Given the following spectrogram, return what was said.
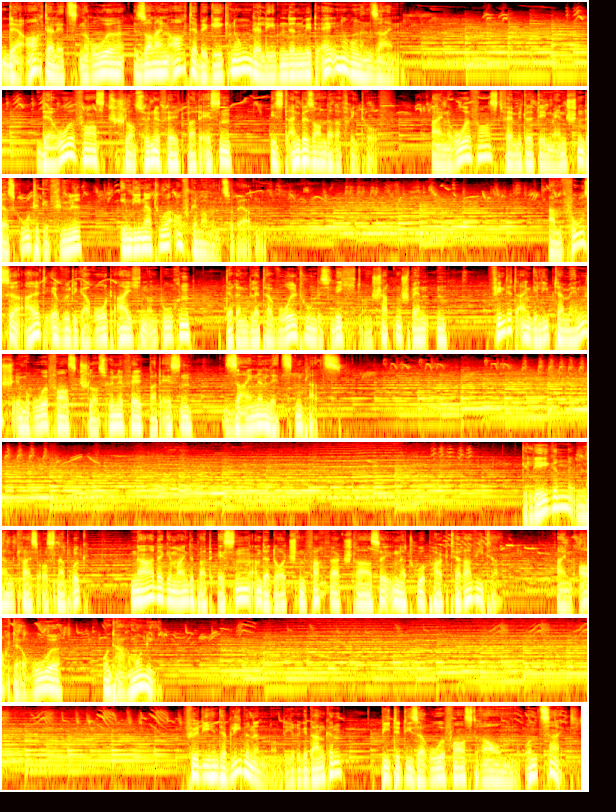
Der Ort der letzten Ruhe soll ein Ort der Begegnung der Lebenden mit Erinnerungen sein. Der Ruheforst Schloss Hünnefeld Bad Essen ist ein besonderer Friedhof. Ein Ruheforst vermittelt den Menschen das gute Gefühl, in die Natur aufgenommen zu werden. Am Fuße altehrwürdiger Roteichen und Buchen, deren Blätter wohltuendes Licht und Schatten spenden, findet ein geliebter Mensch im Ruheforst Schloss Hünnefeld Bad Essen seinen letzten Platz. Gelegen im Landkreis Osnabrück, nahe der Gemeinde Bad Essen an der Deutschen Fachwerkstraße im Naturpark Terra Vita. Ein Ort der Ruhe und Harmonie. Für die Hinterbliebenen und ihre Gedanken bietet dieser Ruheforst Raum und Zeit.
